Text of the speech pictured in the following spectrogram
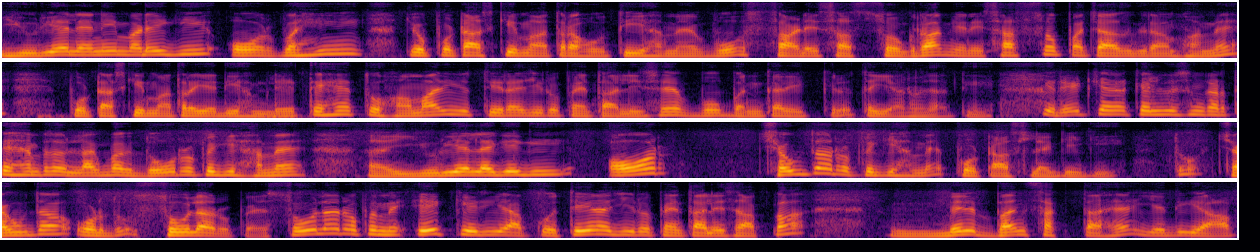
यूरिया लेनी पड़ेगी और वहीं जो पोटास की मात्रा होती है हमें वो साढ़े सात सौ ग्राम यानी सात सौ पचास ग्राम हमें पोटास की मात्रा यदि हम लेते हैं तो हमारी जो तेरह ज़ीरो पैंतालीस है वो बनकर एक किलो तैयार हो जाती है। रेट क्या कैलकुलेशन करते हैं? हमें तो लगभग दो रुपये की हमें यूरिया लगेगी और चौदह रुपये की हमें पोटास लगेगी। तो चौदह और दो सोलह रुपये सोलह रुपये में एक के जी आपको तेरह ज़ीरो पैंतालीस आपका मिल बन सकता है, यदि आप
